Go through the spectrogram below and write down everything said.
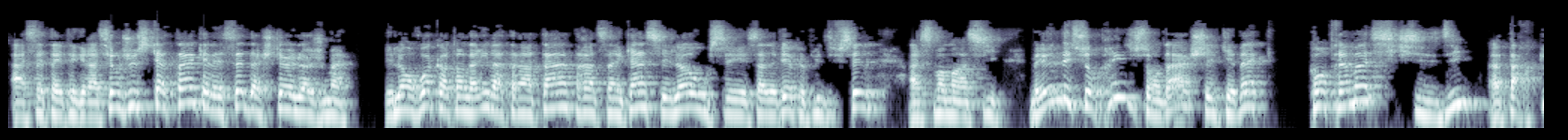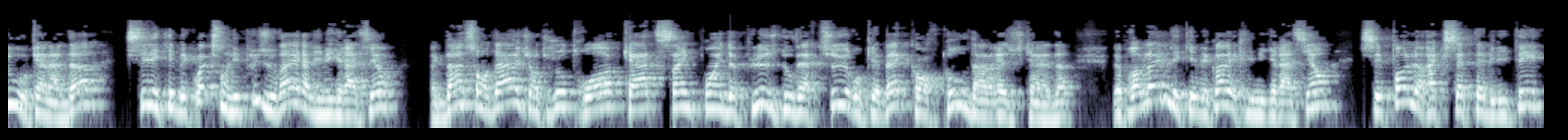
à cette intégration jusqu'à temps qu'elle essaie d'acheter un logement. Et là, on voit quand on arrive à 30 ans, 35 ans, c'est là où ça devient un peu plus difficile à ce moment-ci. Mais une des surprises du sondage, c'est le Québec. Contrairement à ce qui se dit euh, partout au Canada, c'est les Québécois qui sont les plus ouverts à l'immigration. Dans le sondage, ils ont toujours 3, 4, 5 points de plus d'ouverture au Québec qu'on retrouve dans le reste du Canada. Le problème des Québécois avec l'immigration, c'est pas leur acceptabilité,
